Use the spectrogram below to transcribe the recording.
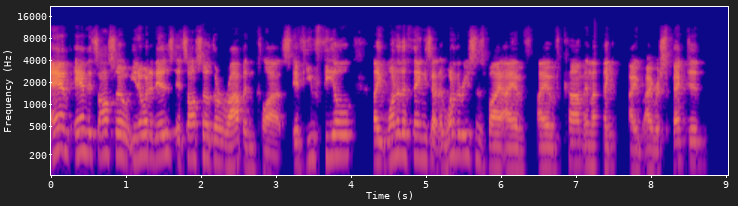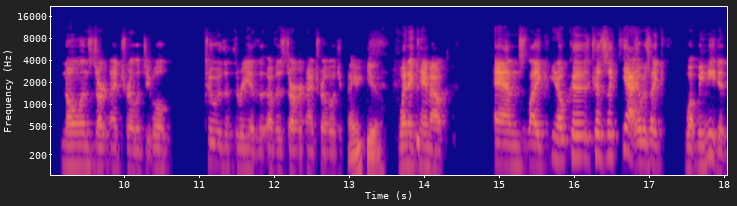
and and it's also you know what it is. It's also the Robin clause. If you feel like one of the things that one of the reasons why I have I have come and like I I respected Nolan's Dark Knight trilogy. Well, two of the three of the, of his Dark Knight trilogy Thank you. when it came out, and like you know because because like yeah, it was like what we needed.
